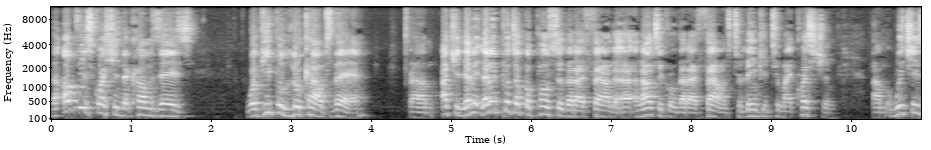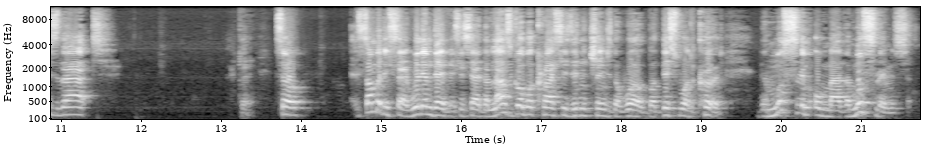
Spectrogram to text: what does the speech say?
the obvious question that comes is when people look out there, um, actually, let me let me put up a poster that I found, uh, an article that I found to link it to my question, um, which is that. Okay, so somebody said, William Davies, he said, the last global crisis didn't change the world, but this one could. The Muslim Ummah, the Muslims,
